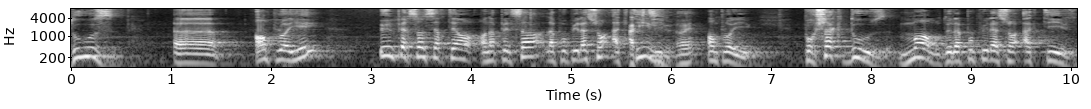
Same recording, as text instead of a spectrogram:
12 euh, employés, une personne certaine, on appelle ça la population active, Active, ouais. employée. Pour chaque 12 membres de la population active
